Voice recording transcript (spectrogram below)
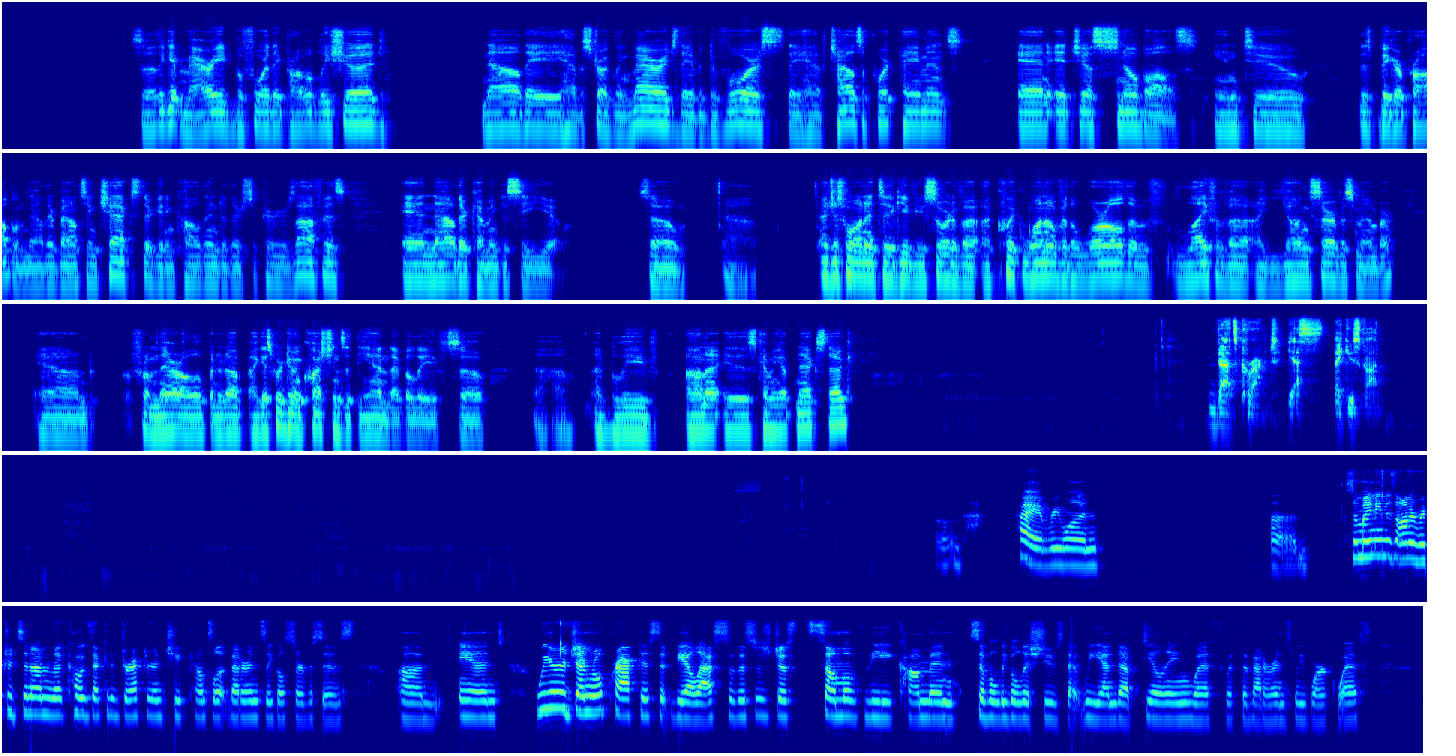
So they get married before they probably should. Now they have a struggling marriage, they have a divorce, they have child support payments, and it just snowballs into this bigger problem. Now they're bouncing checks, they're getting called into their superior's office, and now they're coming to see you. So uh, I just wanted to give you sort of a, a, quick one over the world of life of a, a young service member. And from there, I'll open it up. I guess we're doing questions at the end, I believe. So uh, I believe Anna is coming up next, Doug. That's correct. Yes. Thank you, Scott. Um, hi, everyone. Um, so my name is Anna Richardson. I'm the co-executive director and chief counsel at Veterans Legal Services. Um, and we are a general practice at VLS. So this is just some of the common civil legal issues that we end up dealing with with the veterans we work with.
